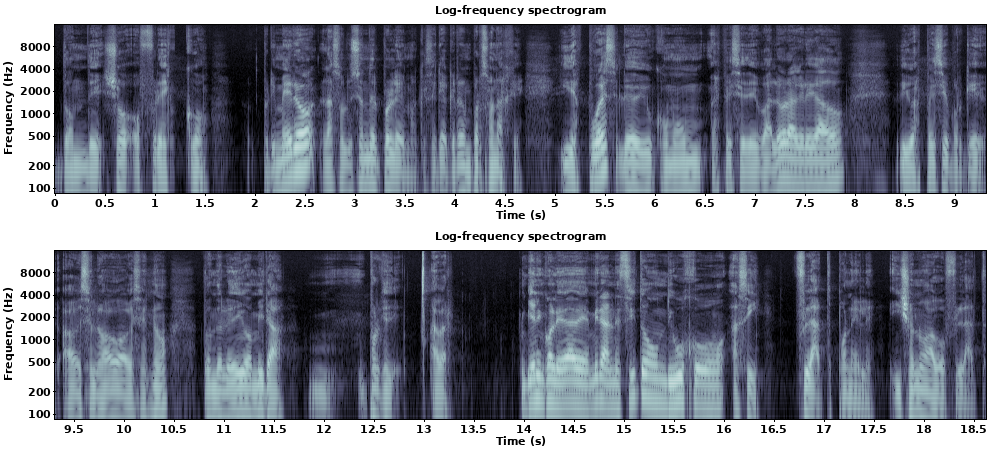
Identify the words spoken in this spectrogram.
donde yo ofrezco primero la solución del problema, que sería crear un personaje, y después le doy como una especie de valor agregado, digo especie porque a veces lo hago, a veces no, donde le digo, mira, mm, porque, a ver, vienen con la idea de, mira, necesito un dibujo así, flat, ponele, y yo no hago flat.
